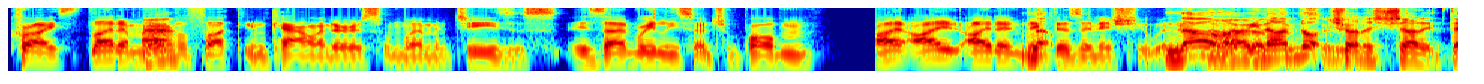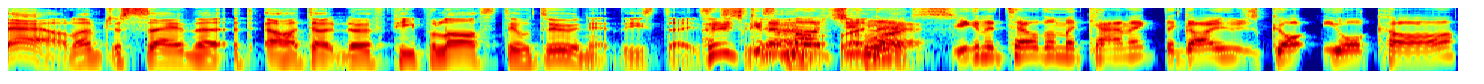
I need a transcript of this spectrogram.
Christ, let them have a fucking calendar or some women. Jesus, is that really such a problem? I I, I don't think No. there's an issue with No, it. No, I I mean I'm not so trying either. to shut it down. I'm just saying that oh, I don't know if people are still doing it these days. Who's going to not march in there? You're going to tell the mechanic, the guy who's got your car,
